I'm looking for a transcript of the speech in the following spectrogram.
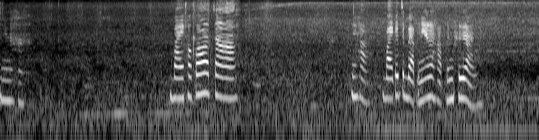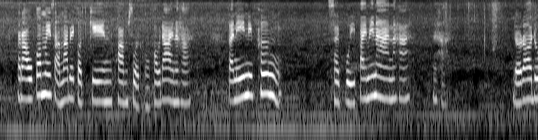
นี่นะคะ ใบเขาก็จะ นี่ค่ะ ใบก็จะแบบนี้แหละค่ะเพื่อนๆ เราก็ไม่สามารถไปกดเกณฑ์ความสวยของเขาได้นะคะแต่นี้นี่เพิ่งใส่ปุ๋ยไปไม่นานนะคะนะคะเดี๋ยวรอดู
